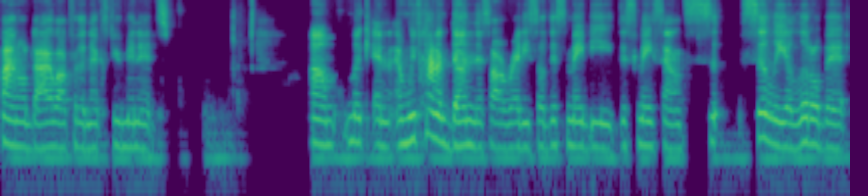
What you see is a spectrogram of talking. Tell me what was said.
final dialogue for the next few minutes. Um, look, and, and we've kind of done this already, so this may be, this may sound si- silly a little bit,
